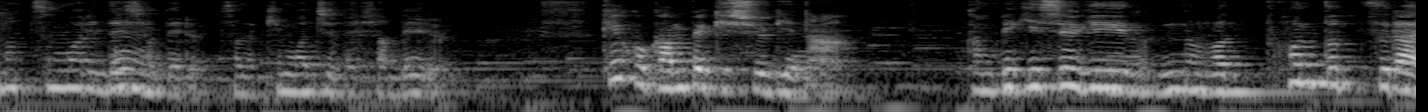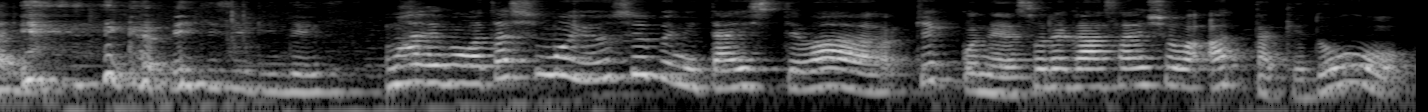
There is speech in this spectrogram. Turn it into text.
のつもりで喋る、その気持ちで喋る。ー結構完璧主義な。完璧主義のは本当つらい完璧主義です。まあでも私も YouTube に対しては結構ねそれが最初はあったけど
